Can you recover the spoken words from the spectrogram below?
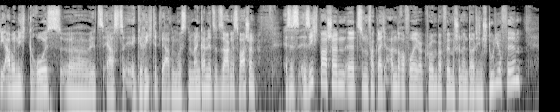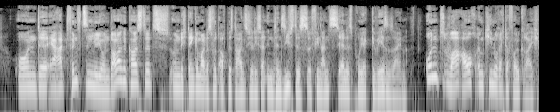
die aber nicht groß äh, jetzt erst äh, gerichtet werden mussten. Man kann jetzt sozusagen, es war schon, es ist sichtbar schon äh, zum Vergleich anderer voriger Cronenberg-Filme schon ein deutlichen Studiofilm. Und äh, er hat 15 Millionen Dollar gekostet und ich denke mal, das wird auch bis dahin sicherlich sein intensivstes finanzielles Projekt gewesen sein. Und war auch im Kino recht erfolgreich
